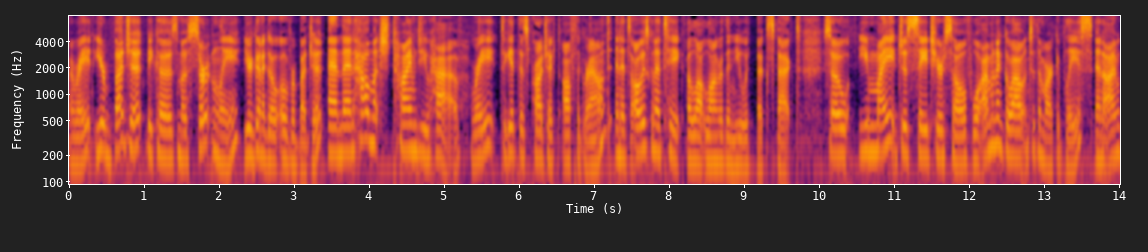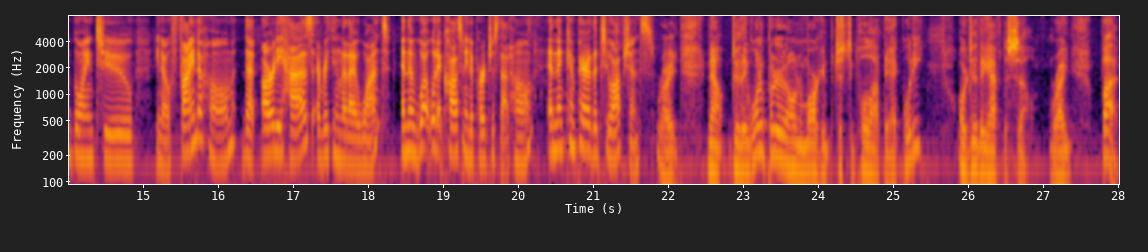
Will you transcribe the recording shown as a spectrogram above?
all right? Your budget, because most certainly you're going to go over budget. And then how much time do you have, right, to get this project off the ground? And it's always going to take a lot longer than you would expect. So you might just say to yourself, well, I'm going to go out into the marketplace and I'm going to, you know, find a home that already has everything that I want. And then what would it cost me to purchase that home? And then compare the two options. Right. Now, do they want to put it on the market just to pull out the equity or do they have to sell? Right. But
